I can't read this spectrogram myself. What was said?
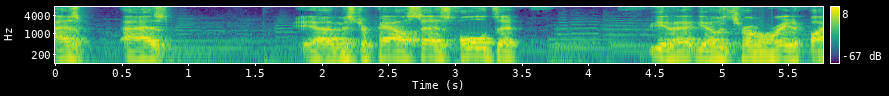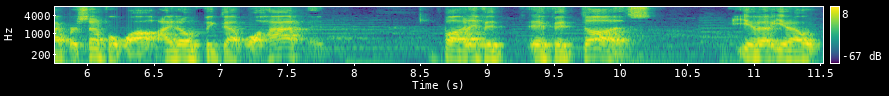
as, as uh, Mr. Powell says, holds at you know, you know, the terminal rate of five percent for a while. I don't think that will happen. But if it if it does, you know, you know,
